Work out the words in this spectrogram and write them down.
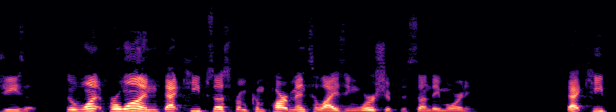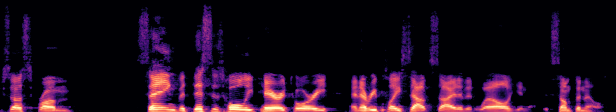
Jesus. So, one, for one, that keeps us from compartmentalizing worship to Sunday morning. That keeps us from saying that this is holy territory and every place outside of it, well, you know, it's something else.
